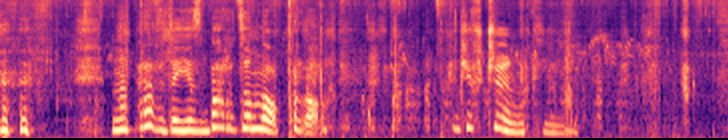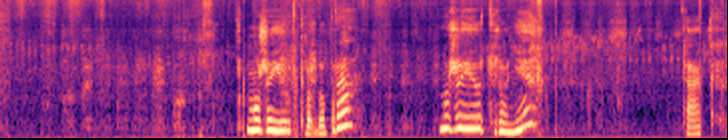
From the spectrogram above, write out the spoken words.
Naprawdę jest bardzo mokro. Dziewczynki. Może jutro, dobra? Może jutro, nie? Tak.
